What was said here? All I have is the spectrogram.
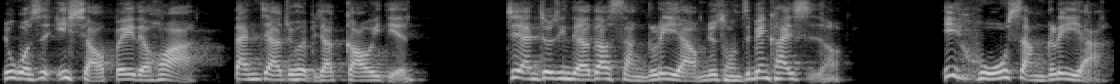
如果是一小杯的话，单价就会比较高一点。既然最近聊到桑格利亚，我们就从这边开始啊。一壶桑格利亚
